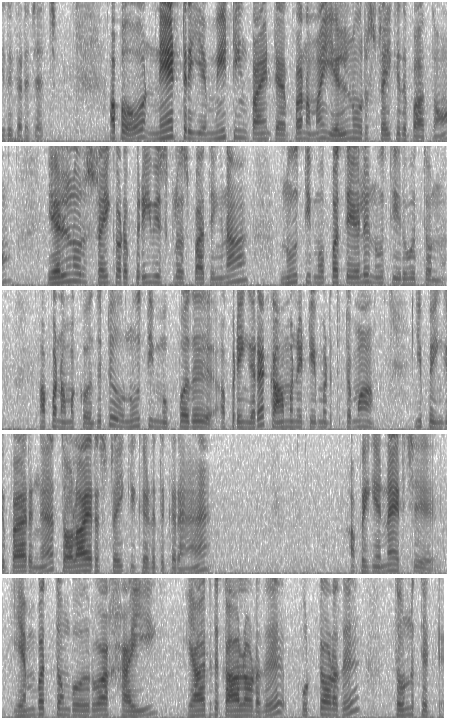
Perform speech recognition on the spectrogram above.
இது கிடச்சாச்சு. அப்போது நேற்றைய மீட்டிங் பாயிண்ட் எப்போ நம்ம எழுநூறு ஸ்ட்ரைக் இது பார்த்தோம். எழுநூறு ஸ்ட்ரைக்கோட ப்ரீவியஸ் க்ளோஸ் பார்த்தீங்கன்னா நூற்றி முப்பத்தேழு நூற்றி இருபத்தொன்று அப்போ நமக்கு வந்துட்டு நூற்றி முப்பது அப்படிங்கிற காமன் டீம் எடுத்துட்டோமா? இப்போ இங்கே பாருங்கள் தொள்ளாயிரம் ஸ்ட்ரைக்குக்கு எடுத்துக்கிறேன். அப்போ இங்கே என்ன ஆயிடுச்சு? எண்பத்தொம்போது ரூபா ஹை யாருது? காலோடது? புட்டோடது? தொண்ணூத்தெட்டு.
